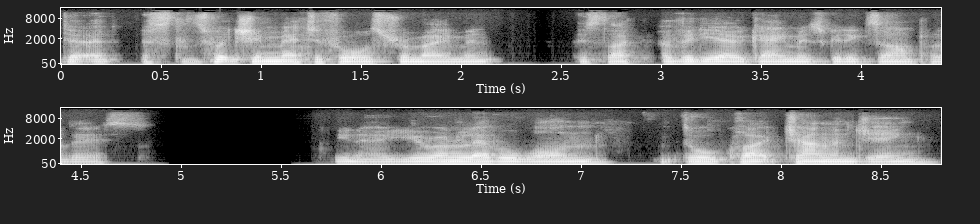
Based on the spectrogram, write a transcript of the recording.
to uh, switching metaphors for a moment, it's like a video game is a good example of this. You know, you're on level one, it's all quite challenging.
